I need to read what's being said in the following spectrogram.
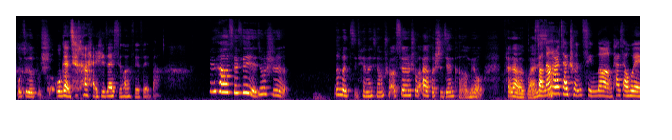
我觉得不是，我感觉他还是在喜欢菲菲吧。因为他和菲菲也就是那么几天的相处啊。虽然说爱和时间可能没有太大的关系，小男孩才纯情呢，他才会，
